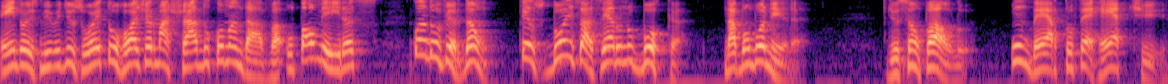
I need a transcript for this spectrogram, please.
Em 2018, Roger Machado comandava o Palmeiras, quando o Verdão fez 2 a 0 no Boca, na Bomboneira. De São Paulo, Humberto Ferretti.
